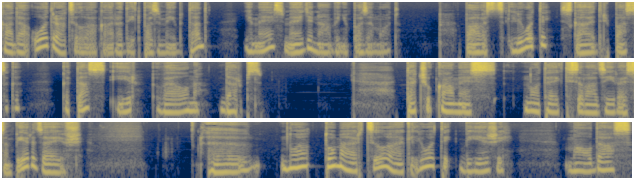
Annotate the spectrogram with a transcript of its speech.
kādā otrā cilvēkā radīt pazemību tad, ja mēs mēģinām viņu pazemot. Pāvests ļoti skaidri pasaka, ka tas ir vēlna darbs. Taču, kā mēs noteikti savā dzīvē esam pieredzējuši, eh, no, tomēr cilvēki ļoti bieži maldās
